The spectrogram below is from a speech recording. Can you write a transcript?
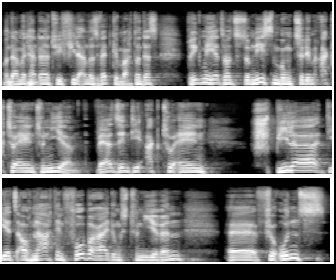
Und damit hat er natürlich viel anderes wettgemacht. Und das bringt mich jetzt mal zum nächsten Punkt, zu dem aktuellen Turnier. Wer sind die aktuellen Spieler, die jetzt auch nach den Vorbereitungsturnieren äh, für uns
